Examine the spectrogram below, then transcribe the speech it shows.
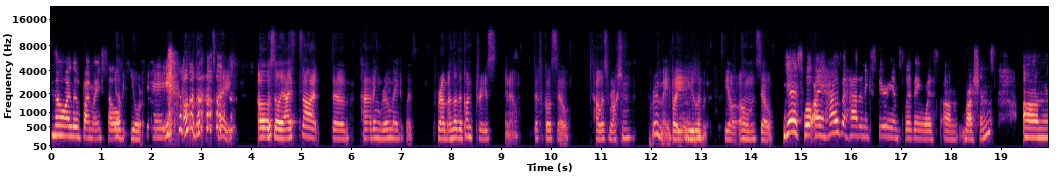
no I live by myself. You have your oh that's great. Oh so yeah I thought the having roommate with from another country is you know difficult so how is Russian roommate but mm-hmm. you live with your own so Yes, well, I have had an experience living with um, Russians. Um,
